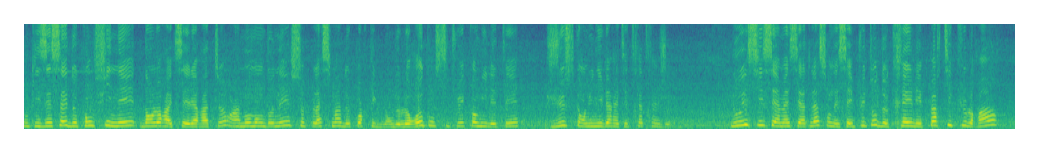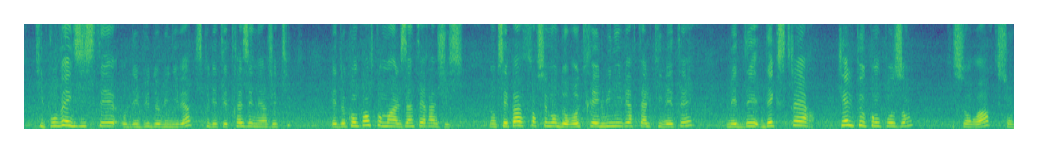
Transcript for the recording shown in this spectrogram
Donc ils essayent de confiner dans leur accélérateur, à un moment donné, ce plasma de quark et gluon, de le reconstituer comme il était juste quand l'univers était très très jeune. Nous ici, CMS et Atlas, on essaye plutôt de créer les particules rares qui pouvaient exister au début de l'univers, parce qu'il était très énergétique, et de comprendre comment elles interagissent. Donc c'est pas forcément de recréer l'univers tel qu'il était, mais d'e- d'extraire quelques composants qui sont rares, qui sont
